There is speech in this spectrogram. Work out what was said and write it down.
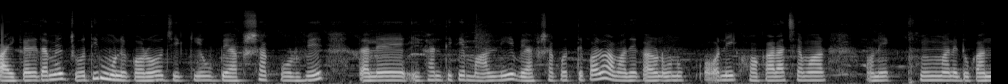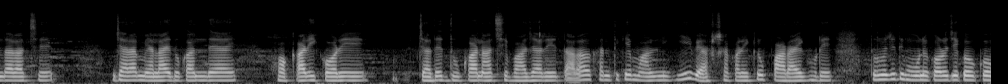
পাইকারি দামে যদি মনে করো যে কেউ ব্যবসা করবে, তাহলে এখান থেকে মাল নিয়ে ব্যবসা করতে পারো। আমাদের কারণ অনু, অনেক হকার আছে আমার, অনেক মানে দোকানদার আছে। যারা মেলায় দোকান দেয়, হকারি করে, যাদের দোকান আছে বাজারে তারা ওখান থেকে মাল নিয়ে গিয়ে ব্যবসা করে, কেউ পাড়ায় ঘুরে। তোমরা যদি মনে করো যে কেউ কেউ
